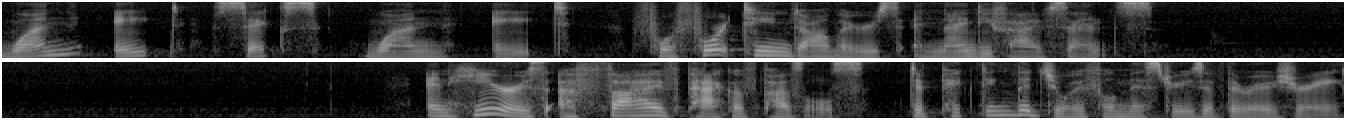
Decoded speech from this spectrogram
18618 for $14.95. And here's a five pack of puzzles depicting the joyful mysteries of the Rosary.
